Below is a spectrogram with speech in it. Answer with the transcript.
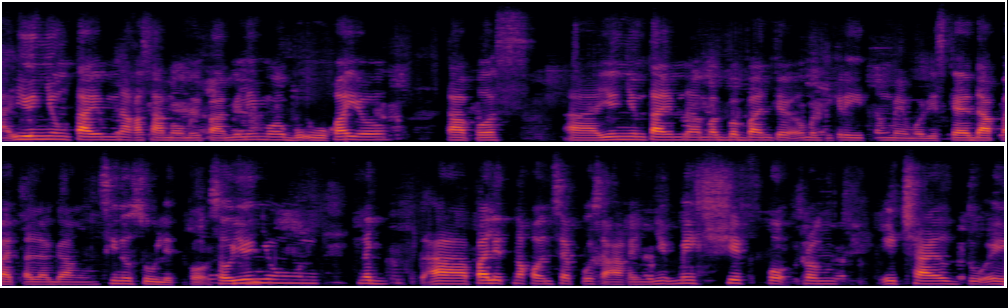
ah, yun yung time na kasama mo yung family mo, buo kayo. Tapos, ah, yun yung time na magba-bond kayo o magke-create ng memories kaya dapat talagang sinusulit ko. So yun yung nag ah, palit na concept po sa akin. Yung may shift po from a child to a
